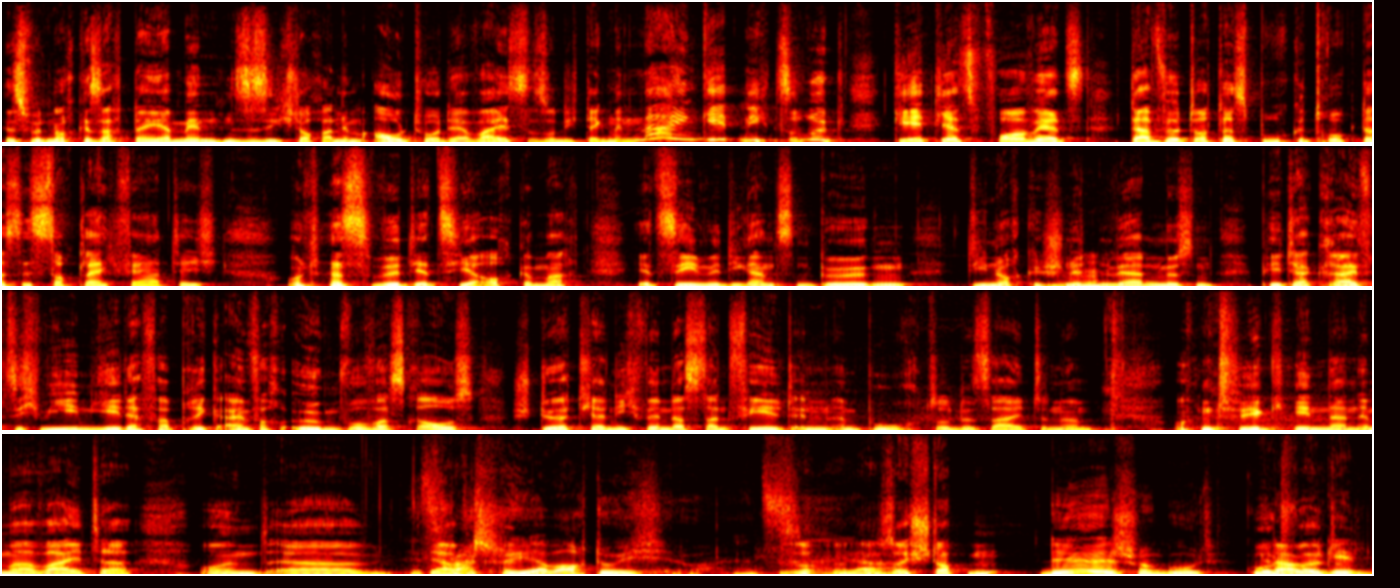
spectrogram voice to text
Es wird noch gesagt, naja, wenden Sie sich doch an dem Autor, der weiß es. Und ich denke mir, nein, geht nicht zurück, geht jetzt vorwärts. Da wird doch das Buch gedruckt, das ist doch gleich fertig. Und das wird jetzt hier auch gemacht. Jetzt sehen wir die ganzen Bögen, die noch geschnitten werden müssen. Peter greift sich wie in jeder Fabrik einfach irgendwo was raus. Stört ja nicht, wenn das dann fehlt in einem Buch, so eine Seite, ne? Und wir gehen dann immer weiter. Und äh, Jetzt ja, wir du hier aber auch durch. Jetzt, so, ja. Soll ich stoppen? Nee, ist schon gut. Gut, genau, wir gehen,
